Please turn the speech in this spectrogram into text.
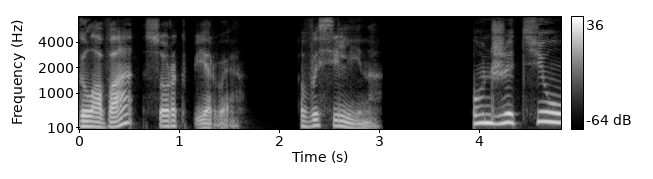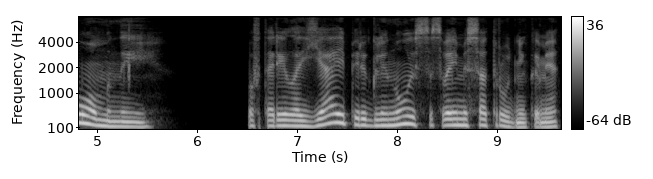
Глава 41. Василина. «Он же темный», — повторила я и переглянулась со своими сотрудниками.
